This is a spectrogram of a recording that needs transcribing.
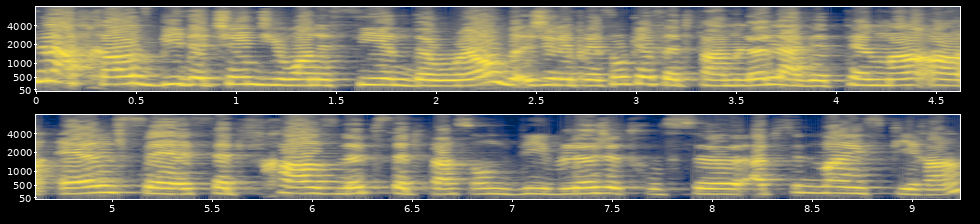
la phrase Be the change you want to see in the world, j'ai l'impression que cette femme-là l'avait tellement en elle, cette phrase-là, puis cette façon de vivre-là. Je trouve ça absolument inspirant.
